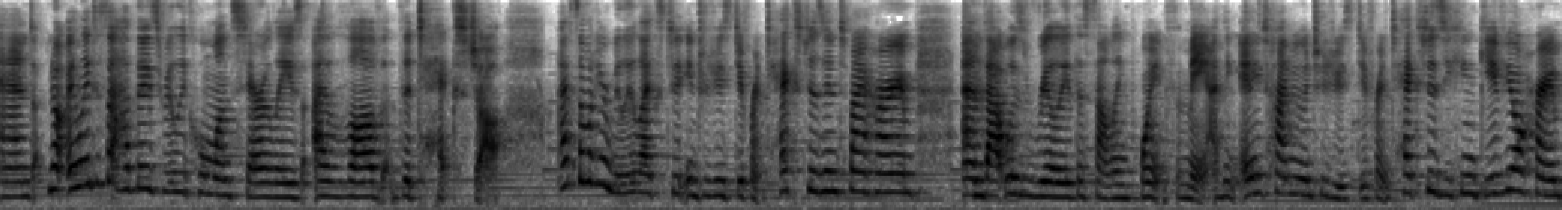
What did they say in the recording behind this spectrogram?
and not only does it have those really cool Monstera leaves, I love the texture. I'm someone who really likes to introduce different textures into my home and that was really the selling point for me. I think anytime you introduce different textures, you can give your home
